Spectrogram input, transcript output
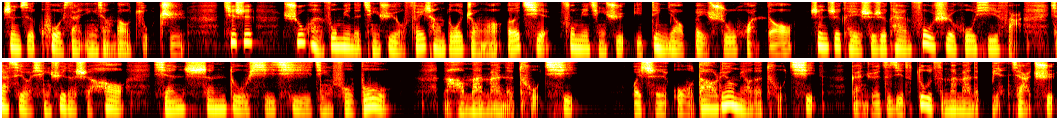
甚至扩散影响到组织。其实舒缓负面的情绪有非常多种哦，而且负面情绪一定要被舒缓的哦，甚至可以试试看腹式呼吸法。下次有情绪的时候，先深度吸气进腹部。然后慢慢的吐气，维持五到六秒的吐气，感觉自己的肚子慢慢的扁下去。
